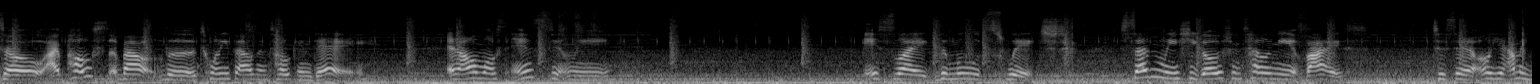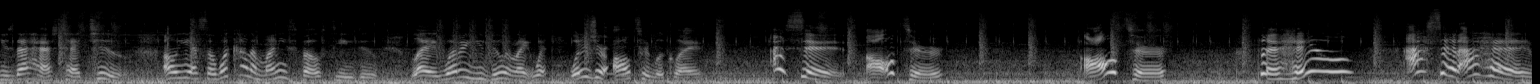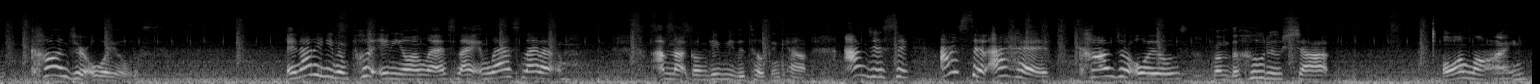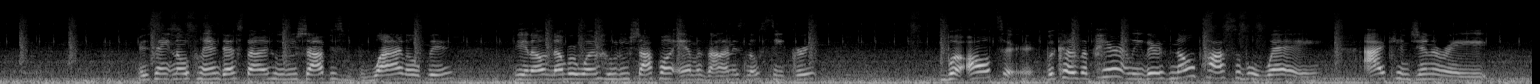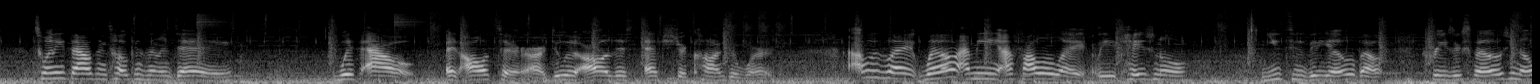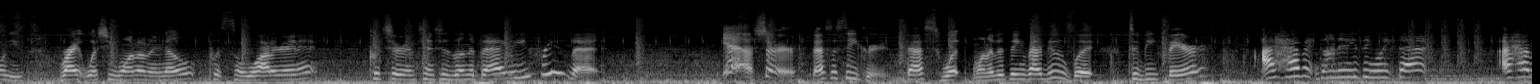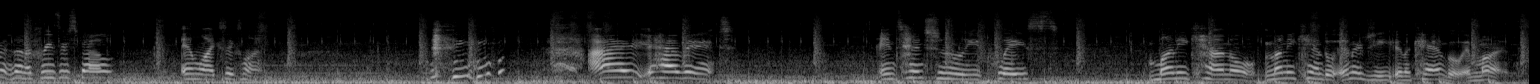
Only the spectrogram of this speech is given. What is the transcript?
So I post about the 20,000 token day, and almost instantly, it's like the mood switched. Suddenly, she goes from telling me advice to saying, oh yeah, I'm gonna use that hashtag too. Oh yeah, so what kind of money spells do you do? Like, what are you doing? Like, what what does your altar look like? I said, altar? Altar? The hell? I said I had conjure oils. And I didn't even put any on last night. And last night I I'm not gonna give you the token count. I'm just saying I said I had conjure oils from the hoodoo shop online. This ain't no clandestine hoodoo shop. It's wide open. You know, number one hoodoo shop on Amazon. It's no secret. But altar, because apparently there's no possible way I can generate 20,000 tokens in a day without an altar or doing all this extra conjure work. I was like, well, I mean, I follow like the occasional YouTube video about freezer spells. You know, you write what you want on a note, put some water in it, put your intentions on the bag, and you freeze that. Yeah, sure. That's a secret. That's what one of the things I do. But to be fair, I haven't done anything like that. I haven't done a freezer spell in like six months. I haven't intentionally placed money candle money candle energy in a candle in months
